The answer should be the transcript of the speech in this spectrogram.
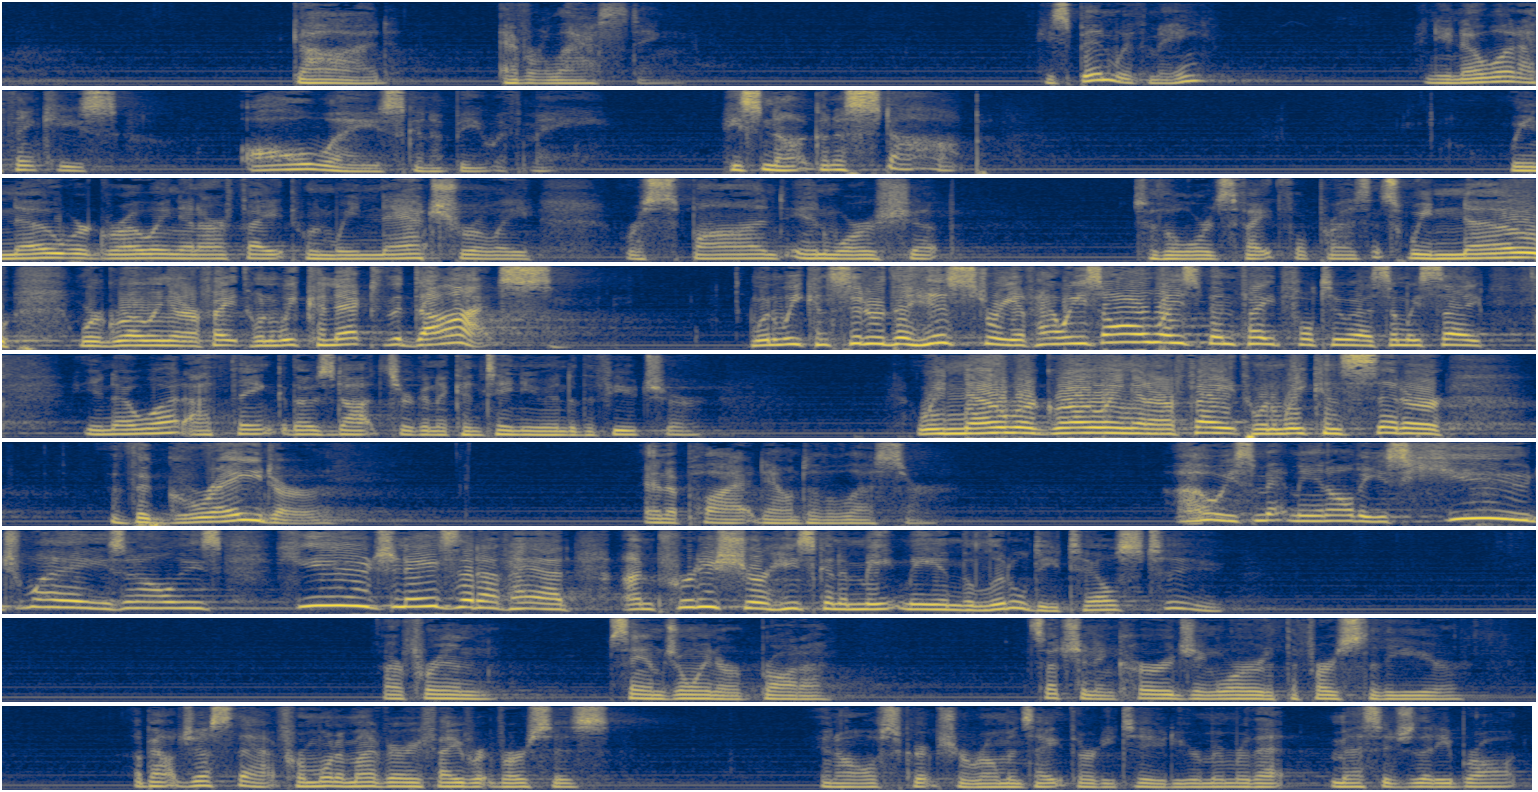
God everlasting. He's been with me. And you know what? I think He's always going to be with me. He's not going to stop. We know we're growing in our faith when we naturally respond in worship to the Lord's faithful presence. We know we're growing in our faith when we connect the dots, when we consider the history of how He's always been faithful to us, and we say, you know what? I think those dots are going to continue into the future. We know we're growing in our faith when we consider the greater and apply it down to the lesser. Oh, he's met me in all these huge ways and all these huge needs that I've had. I'm pretty sure he's going to meet me in the little details too. Our friend Sam Joyner brought a such an encouraging word at the first of the year. About just that from one of my very favorite verses in all of scripture Romans 8:32 do you remember that message that he brought?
